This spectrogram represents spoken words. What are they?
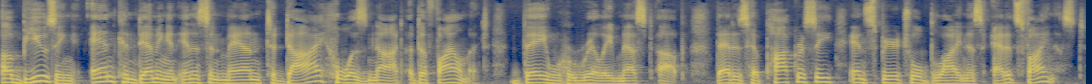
abusing, and condemning an innocent man to die was not a defilement. They were really messed up. That is hypocrisy and spiritual blindness at its finest.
